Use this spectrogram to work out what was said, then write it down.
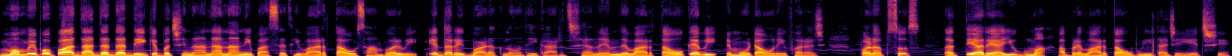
મમ્મી, પપ્પા, દાદા, દાદી કે પછી નાના, નાની પાસેથી વાર્તાઓ સાંભળવી એ દરેક બાળકનો અધિકાર છે અને એમને વાર્તાઓ કહેવી એ મોટાઓની ફરજ. પણ અફસોસ, અત્યારે આ યુગમાં આપણે વાર્તાઓ ભૂલતા જઈએ છીએ.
